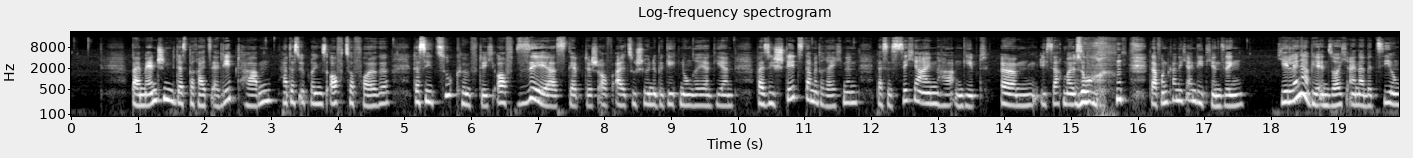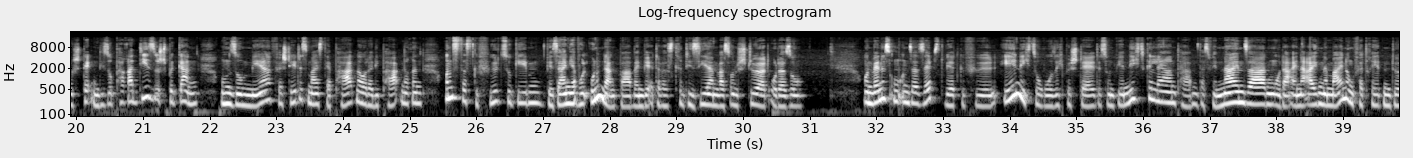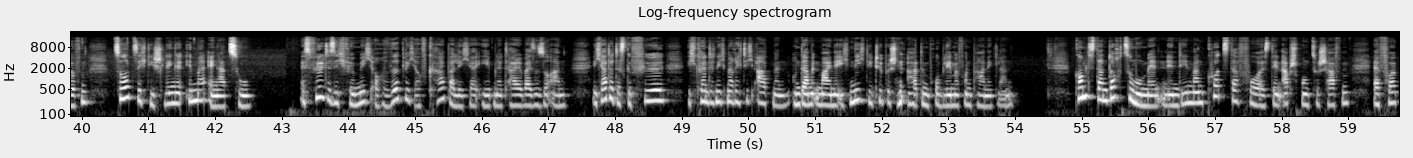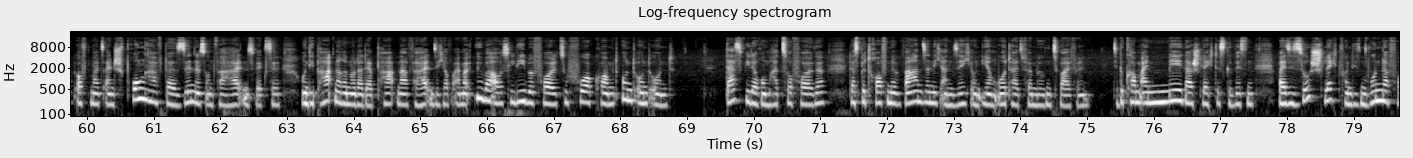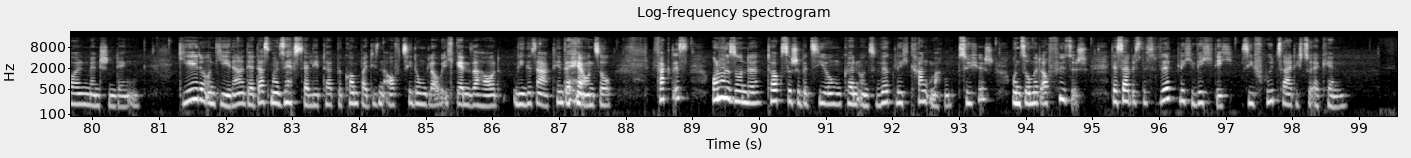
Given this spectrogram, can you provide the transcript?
Bei Menschen, die das bereits erlebt haben, hat das übrigens oft zur Folge, dass sie zukünftig oft sehr skeptisch auf allzu schöne Begegnungen reagieren, weil sie stets damit rechnen, dass es sicher einen Haken gibt. Ähm, ich sag mal so, davon kann ich ein Liedchen singen. Je länger wir in solch einer Beziehung stecken, die so paradiesisch begann, umso mehr versteht es meist der Partner oder die Partnerin, uns das Gefühl zu geben, wir seien ja wohl undankbar, wenn wir etwas kritisieren, was uns stört oder so. Und wenn es um unser Selbstwertgefühl eh nicht so rosig bestellt ist und wir nicht gelernt haben, dass wir Nein sagen oder eine eigene Meinung vertreten dürfen, zurrt sich die Schlinge immer enger zu. Es fühlte sich für mich auch wirklich auf körperlicher Ebene teilweise so an. Ich hatte das Gefühl, ich könnte nicht mehr richtig atmen und damit meine ich nicht die typischen Atemprobleme von Paniklern. Kommt es dann doch zu Momenten, in denen man kurz davor ist, den Absprung zu schaffen, erfolgt oftmals ein sprunghafter Sinnes- und Verhaltenswechsel und die Partnerin oder der Partner verhalten sich auf einmal überaus liebevoll, zuvorkommt und, und, und. Das wiederum hat zur Folge, dass Betroffene wahnsinnig an sich und ihrem Urteilsvermögen zweifeln. Sie bekommen ein mega schlechtes Gewissen, weil sie so schlecht von diesem wundervollen Menschen denken. Jede und jeder, der das mal selbst erlebt hat, bekommt bei diesen Aufzählungen, glaube ich, Gänsehaut. Wie gesagt, hinterher und so. Fakt ist, ungesunde, toxische Beziehungen können uns wirklich krank machen, psychisch und somit auch physisch. Deshalb ist es wirklich wichtig, sie frühzeitig zu erkennen.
